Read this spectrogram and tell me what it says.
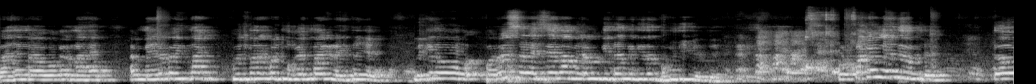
राजन भाई, वो करना है। अब मेरे को इतना कुछ ना कुछ मगजमारी रहती है, लेकिन वो परवेश सर ऐसे ना मेरे को किधर न किधर ढूंढ ही लेते वो पकड़ लेते मुझे। तो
